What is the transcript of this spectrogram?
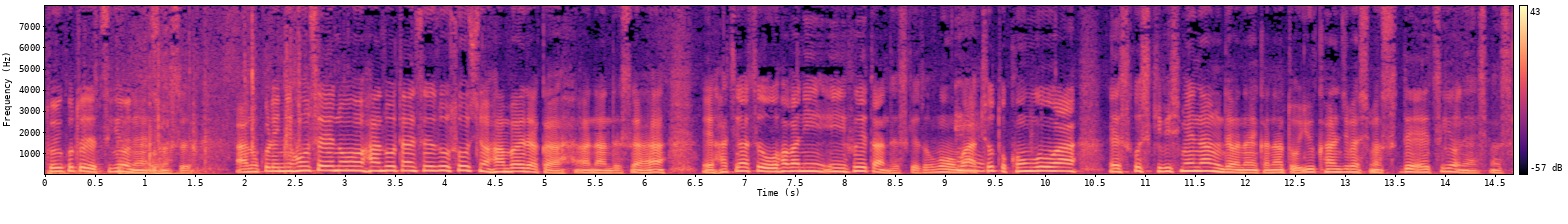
ということで、次お願いします。あのこれ、日本製の半導体製造装置の販売高なんですが、8月、大幅に増えたんですけれども、まあ、ちょっと今後は少し厳しめになるのではないかなという感じはします。で、次お願いします。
